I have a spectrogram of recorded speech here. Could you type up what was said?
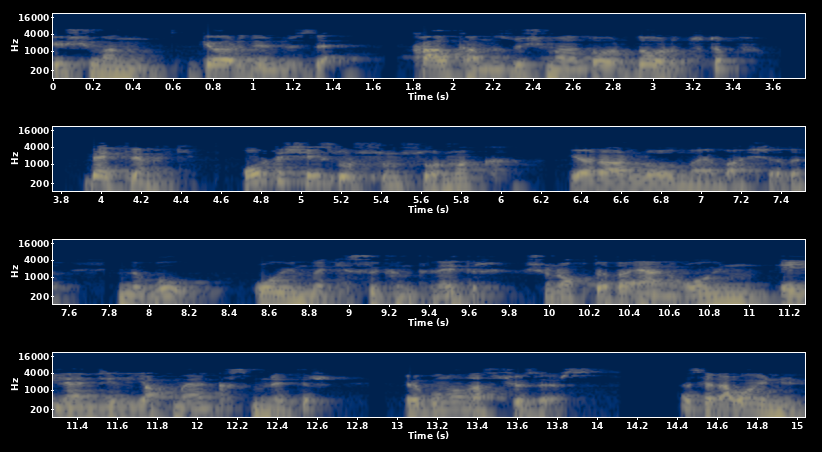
düşman gördüğünüzde kalkanınız düşmana doğru doğru tutup beklemek. Orada şey sorusunu sormak yararlı olmaya başladı. Şimdi bu oyundaki sıkıntı nedir? Şu noktada yani oyunun eğlenceli yapmayan kısmı nedir? Ve bunu nasıl çözeriz? Mesela oyunu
